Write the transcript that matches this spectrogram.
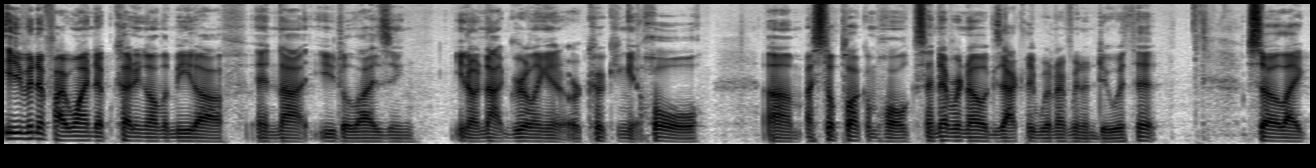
even if I wind up cutting all the meat off and not utilizing, you know, not grilling it or cooking it whole, um, I still pluck them whole because I never know exactly what I'm going to do with it. So, like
